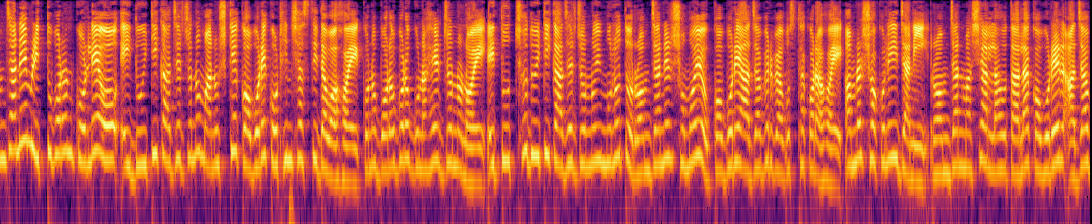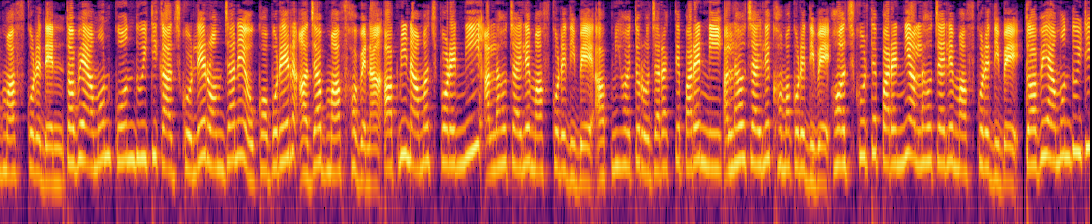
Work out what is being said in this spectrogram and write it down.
রমজানে মৃত্যুবরণ করলেও এই দুইটি কাজের জন্য মানুষকে কবরে কঠিন শাস্তি দেওয়া হয়। কোনো বড় বড় গুনাহের জন্য নয়। এই তুচ্ছ দুইটি কাজের জন্যই মূলত রমজানের সময়ও কবরে আজাবের ব্যবস্থা করা হয়। আমরা সকলেই জানি, রমজান মাসে আল্লাহ তাআলা কবরের আজাব মাফ করে দেন। তবে এমন কোন দুইটি কাজ করলে রমজানেও কবরের আজাব মাফ হবে না? আপনি নামাজ পড়েননি, আল্লাহ চাইলে মাফ করে দিবে। আপনি হয়তো রোজা রাখতে পারেননি, আল্লাহ চাইলে ক্ষমা করে দিবে। হজ করতে পারেননি, আল্লাহ চাইলে মাফ করে দিবে। তবে এমন দুইটি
